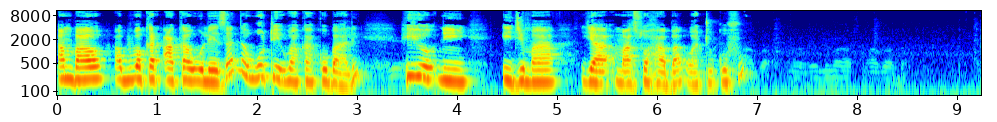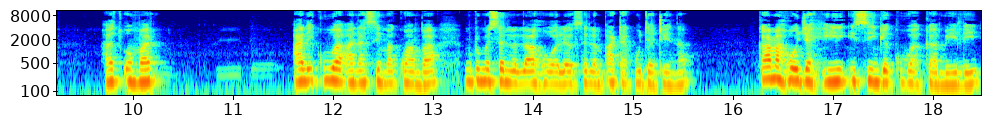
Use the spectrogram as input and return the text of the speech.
ambao abubakar akaueleza na wote wakakubali. Hiyo ni ijmaa ya masahaba watukufu. Hat umar alikuwa anasema kwamba mtume salllahu alehi wasallam atakuja tena kama hoja hii isingekuwa kamili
